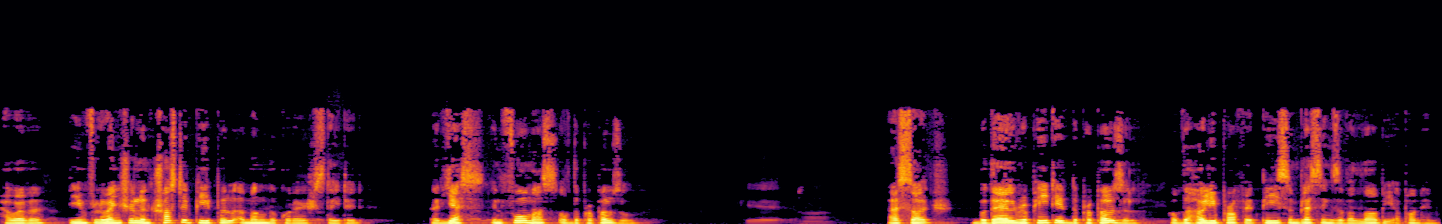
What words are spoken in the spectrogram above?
However, the influential and trusted people among the Quraysh stated that yes, inform us of the proposal. As such, Budail repeated the proposal of the Holy Prophet, peace and blessings of Allah be upon him.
